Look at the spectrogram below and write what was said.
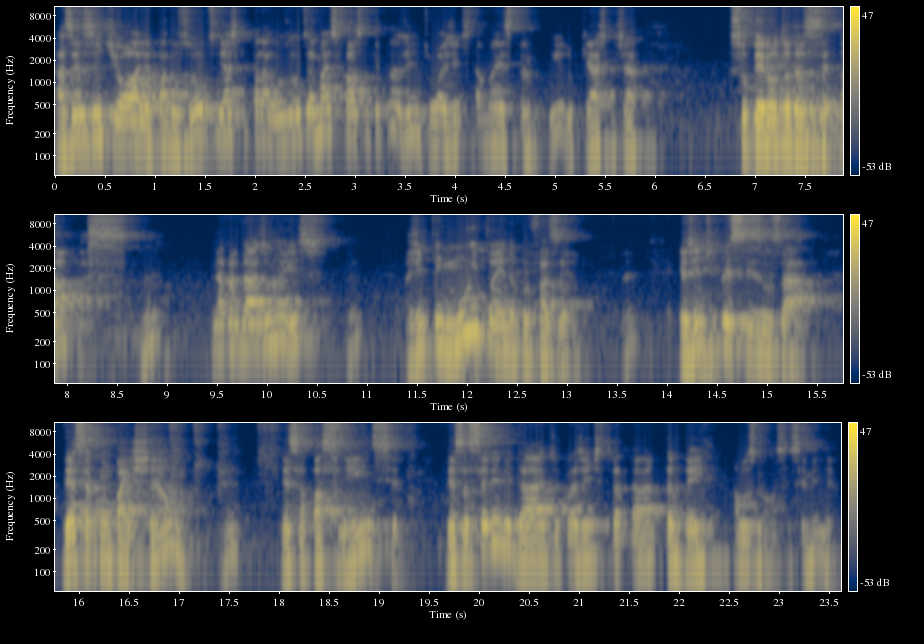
Às vezes a gente olha para os outros e acha que para os outros é mais fácil do que para a gente, ou a gente está mais tranquilo, que acha que já superou todas as etapas. Né? Na verdade, não é isso. Né? A gente tem muito ainda por fazer. Né? E a gente precisa usar dessa compaixão né? dessa paciência, dessa serenidade para a gente tratar também aos nossos semelhantes.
